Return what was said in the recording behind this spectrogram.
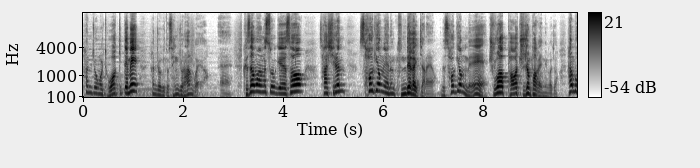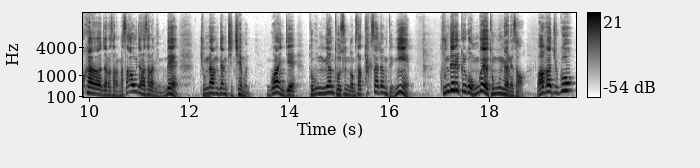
현종을 도왔기 때문에 현종이 또 생존한 거예요. 예. 그 상황 속에서 사실은 서경에는 군대가 있잖아요. 근데 서경 내에 주화파와 주전파가 있는 거죠. 항복하자는 사람과 싸우자는 사람이 있는데 중랑장 지채문과 이제 도북면 도순검사 탁사정 등이 군대를 끌고 온 거예요. 동국면에서 와가지고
